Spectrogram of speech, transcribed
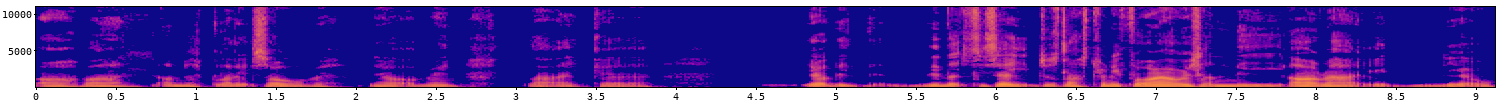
oh man, I'm just glad it's over. You know what I mean? Like, uh, you know, they, they literally say it does last 24 hours and the alright, you know.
